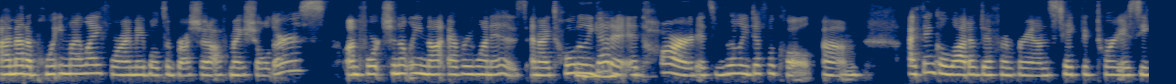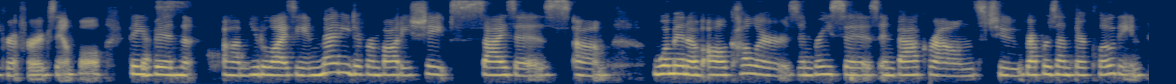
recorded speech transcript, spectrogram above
I'm at a point in my life where I'm able to brush it off my shoulders. Unfortunately, not everyone is. And I totally mm-hmm. get it. It's hard, it's really difficult. Um, I think a lot of different brands, take Victoria's Secret, for example, they've yes. been um, utilizing many different body shapes, sizes, um, women of all colors and races and backgrounds to represent their clothing.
